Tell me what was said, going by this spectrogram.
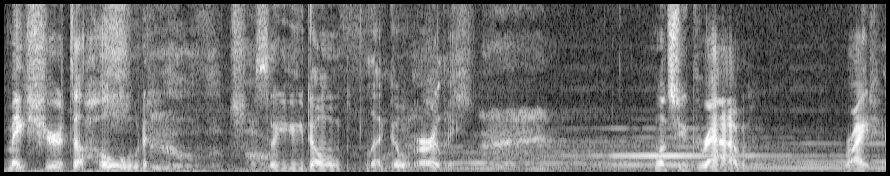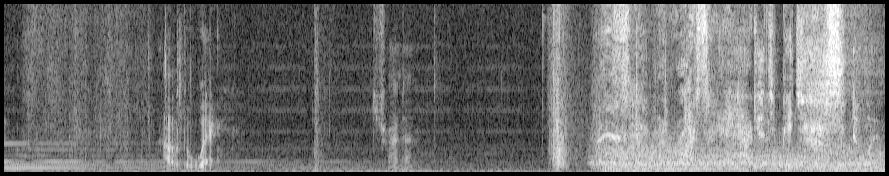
Make sure to hold so you don't let go early. Once you grab, right hit out of the way. Let's try now. Get your. Do it.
